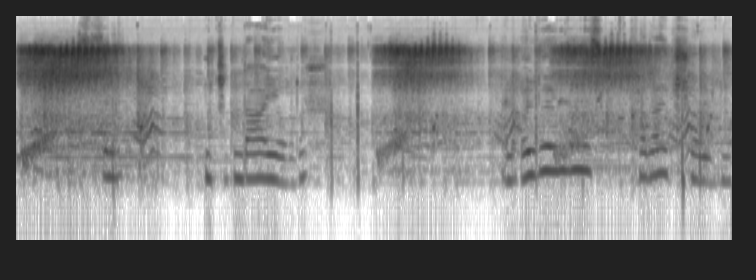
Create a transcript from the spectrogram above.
Sizin için daha iyi olur. Yani öldürebildiğiniz kadar kişi öldürün.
